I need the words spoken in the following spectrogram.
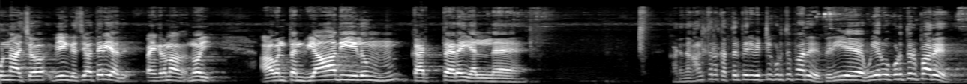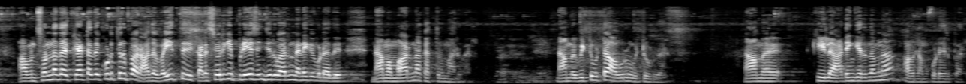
புண்ணாச்சோ வீங்குச்சோ தெரியாது. பயங்கரமாக நோய். அவன் தன் வியாதியிலும் கர்த்தரை அல்ல. கடந்த காலத்தில் கத்தர் பெரிய வெற்றி கொடுத்துருப்பாரு பெரிய உயர்வு கொடுத்துருப்பாரு. அவன் சொன்னதை கேட்டதை கொடுத்துருப்பாரு. அதை வைத்து கடைசி வரைக்கும் இப்படியே செஞ்சிருவாருன்னு நினைக்கக்கூடாது நாம் மாறினா கத்தர் மாறுவார். நாம் விட்டு விட்டால் அவரும் விட்டு விடுவார். நாம் கீழே அடங்கியிருந்தோம்னா அவர் நம்ம கூட இருப்பார்.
